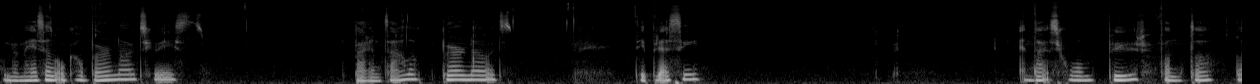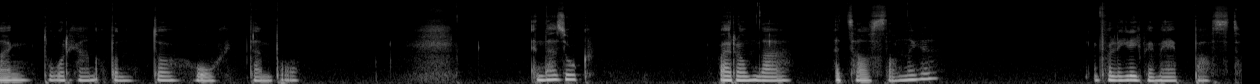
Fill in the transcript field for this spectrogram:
Want bij mij zijn ook al burn-outs geweest. Parentale burn-outs. Depressie. En dat is gewoon puur van te lang doorgaan op een te hoog tempo. En dat is ook waarom dat het zelfstandige volledig bij mij past.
